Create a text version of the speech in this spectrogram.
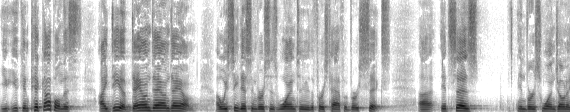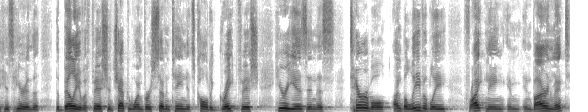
you, you can pick up on this idea of down, down, down. Uh, we see this in verses 1 to the first half of verse 6. Uh, it says in verse 1, Jonah is here in the the belly of a fish. In chapter 1, verse 17, it's called a great fish. Here he is in this terrible, unbelievably frightening environment.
